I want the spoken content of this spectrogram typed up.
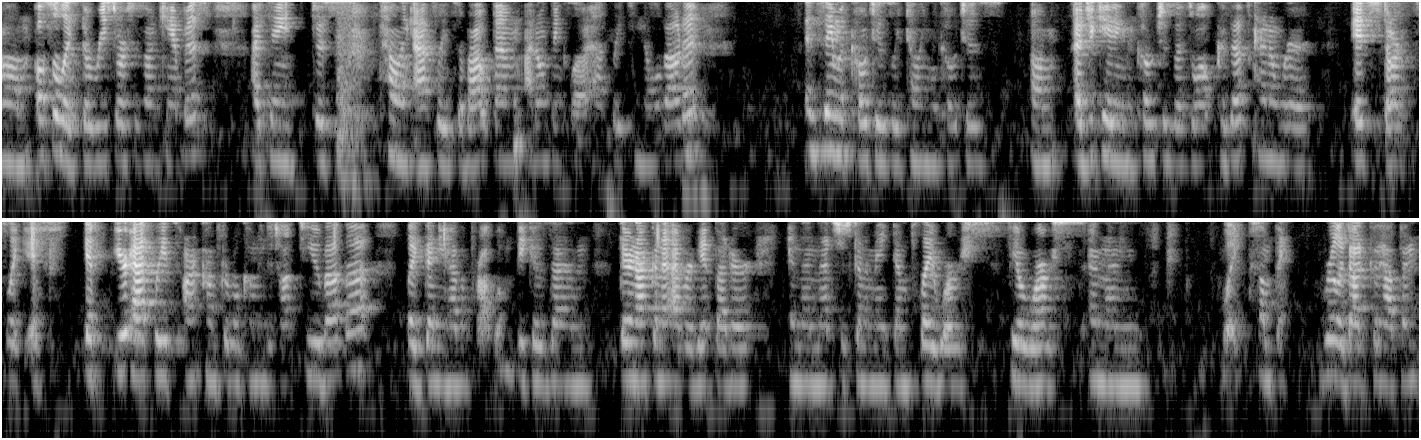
Um, also, like the resources on campus, I think just telling athletes about them. I don't think a lot of athletes know about it. And same with coaches, like telling the coaches, um, educating the coaches as well, because that's kind of where it starts. Like if if your athletes aren't comfortable coming to talk to you about that, like then you have a problem because then they're not going to ever get better and then that's just going to make them play worse feel worse and then like something really bad could happen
